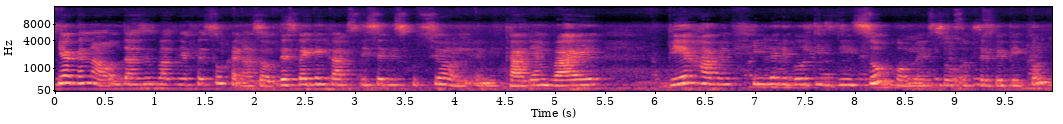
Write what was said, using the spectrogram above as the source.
Ja, genau, und das ist, was wir versuchen. Also deswegen gab es diese Diskussion in Italien, weil wir haben viele Devotees, die so kommen zu unserer Bewegung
